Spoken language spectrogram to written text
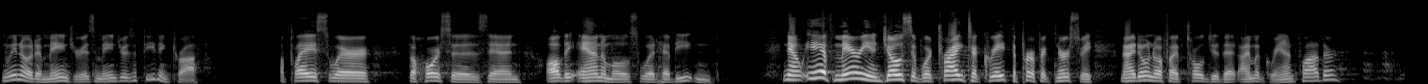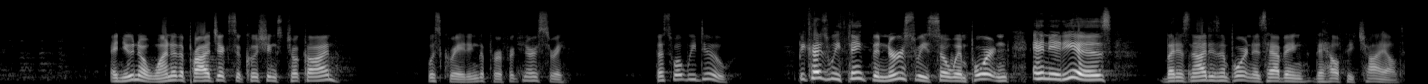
And we know what a manger is a manger is a feeding trough, a place where the horses and all the animals would have eaten. Now, if Mary and Joseph were trying to create the perfect nursery, now I don't know if I've told you that I'm a grandfather. And you know, one of the projects the Cushings took on was creating the perfect nursery. That's what we do. Because we think the nursery is so important, and it is, but it's not as important as having the healthy child.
